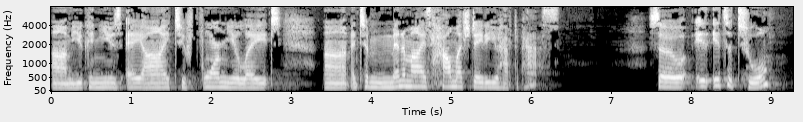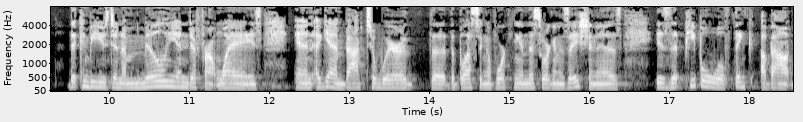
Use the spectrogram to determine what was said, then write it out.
Um, you can use AI to formulate um, and to minimize how much data you have to pass. So it, it's a tool that can be used in a million different ways. And again, back to where the, the blessing of working in this organization is, is that people will think about,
